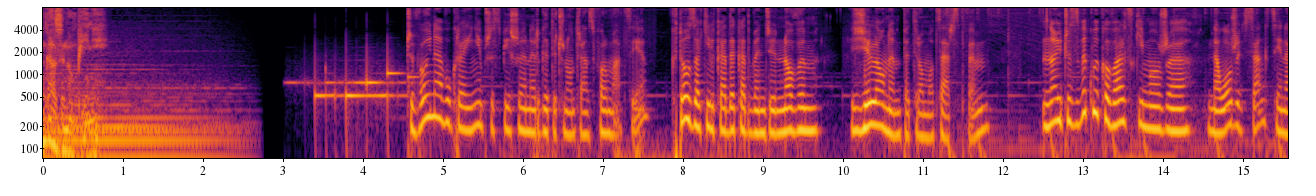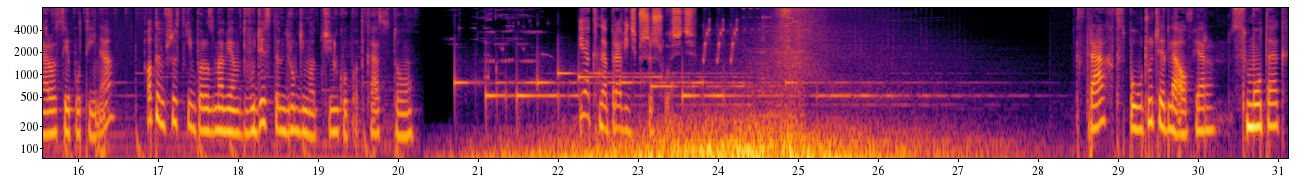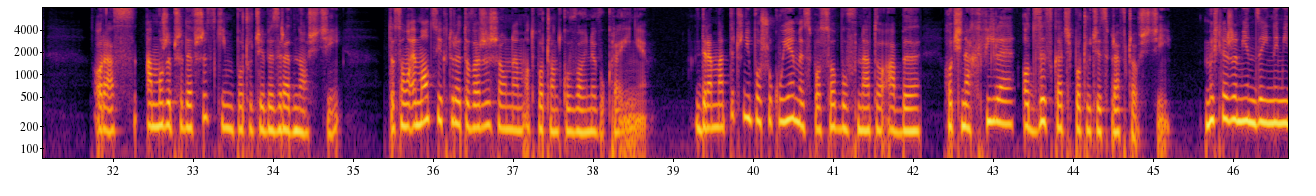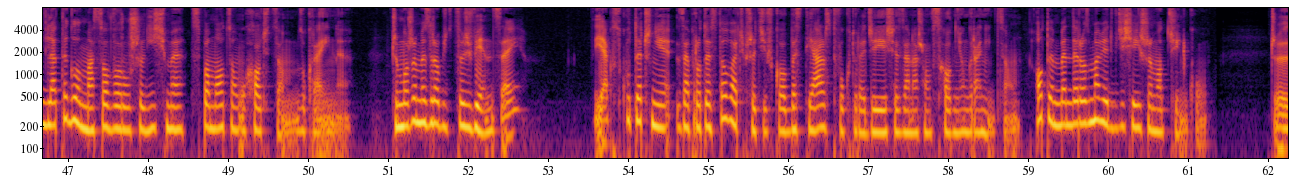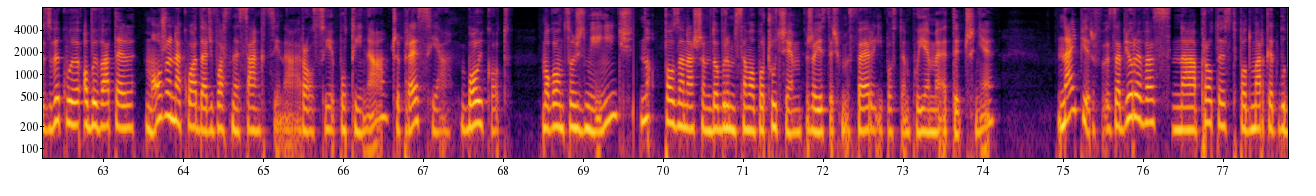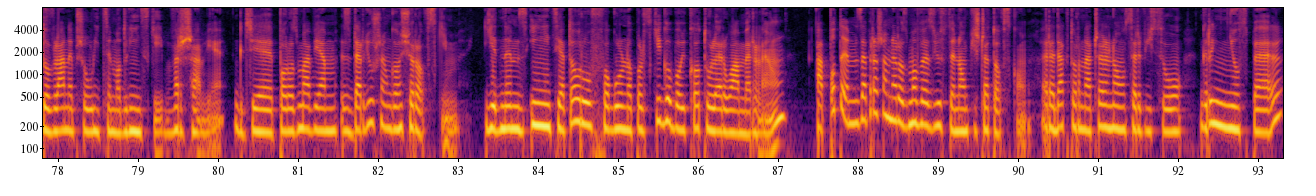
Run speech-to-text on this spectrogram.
magazyn opinii. Czy wojna w Ukrainie przyspieszy energetyczną transformację? Kto za kilka dekad będzie nowym, zielonym petromocarstwem? No i czy zwykły Kowalski może nałożyć sankcje na Rosję Putina? O tym wszystkim porozmawiam w 22 odcinku podcastu Jak naprawić przyszłość? Strach, współczucie dla ofiar, smutek oraz, a może przede wszystkim, poczucie bezradności. To są emocje, które towarzyszą nam od początku wojny w Ukrainie. Dramatycznie poszukujemy sposobów na to, aby choć na chwilę odzyskać poczucie sprawczości. Myślę, że między innymi dlatego masowo ruszyliśmy z pomocą uchodźcom z Ukrainy. Czy możemy zrobić coś więcej? Jak skutecznie zaprotestować przeciwko bestialstwu, które dzieje się za naszą wschodnią granicą? O tym będę rozmawiać w dzisiejszym odcinku. Czy zwykły obywatel może nakładać własne sankcje na Rosję Putina? Czy presja, bojkot mogą coś zmienić? No, poza naszym dobrym samopoczuciem, że jesteśmy fair i postępujemy etycznie. Najpierw zabiorę Was na protest pod market budowlany przy ulicy Modlińskiej w Warszawie, gdzie porozmawiam z Dariuszem Gąsiorowskim, jednym z inicjatorów ogólnopolskiego bojkotu Leroy Merlin, a potem zapraszam na rozmowę z Justyną Piszczatowską, redaktor naczelną serwisu greennews.pl,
